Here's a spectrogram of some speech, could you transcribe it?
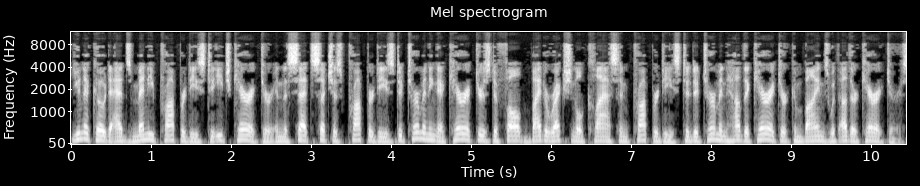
Unicode adds many properties to each character in the set such as properties determining a character's default bidirectional class and properties to determine how the character combines with other characters.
